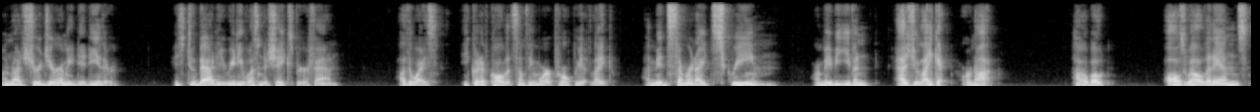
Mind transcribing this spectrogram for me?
I'm not sure Jeremy did either. It's too bad he really wasn't a Shakespeare fan. Otherwise, he could have called it something more appropriate like A Midsummer Night's Scream, or maybe even As You Like It or Not. How about All's Well That Ends?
